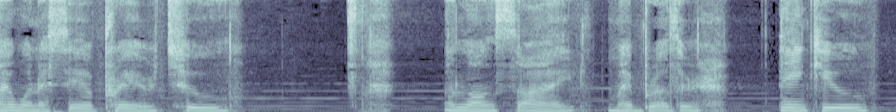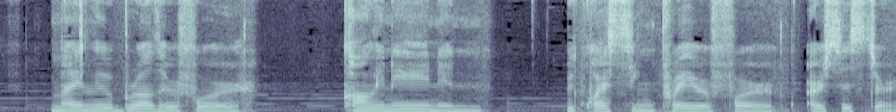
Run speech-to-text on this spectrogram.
I want to say a prayer too, alongside my brother. Thank you, my little brother, for calling in and requesting prayer for our sister.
